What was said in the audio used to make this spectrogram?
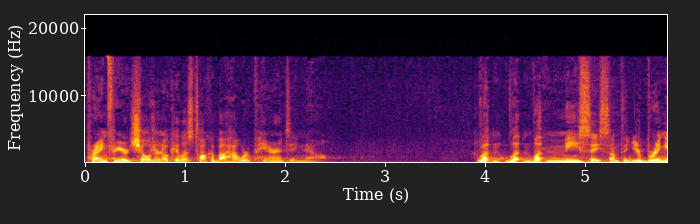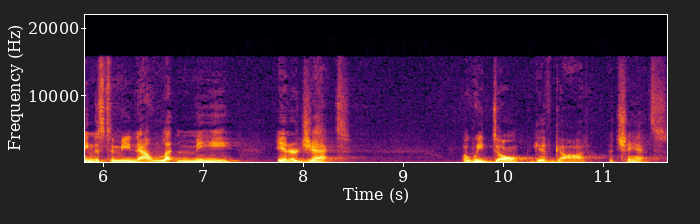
Praying for your children. Okay, let's talk about how we're parenting now. Let, let, let me say something. You're bringing this to me. Now let me interject. But we don't give God a chance.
